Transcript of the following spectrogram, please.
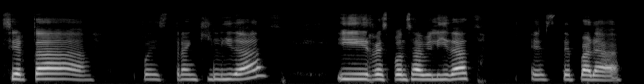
cierta, pues, tranquilidad y responsabilidad, este, para,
